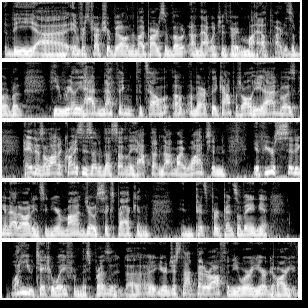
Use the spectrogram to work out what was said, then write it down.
the uh, infrastructure bill and the bipartisan vote on that, which was very mild partisan vote. But he really had nothing to tell uh, America they accomplished. All he had was, "Hey, there's a lot of crises that have suddenly happened on my watch." And if you're sitting in that audience in your Mon Joe Sixpack in in Pittsburgh, Pennsylvania, what do you take away from this president? Uh, you're just not better off than you were a year ago, are you?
